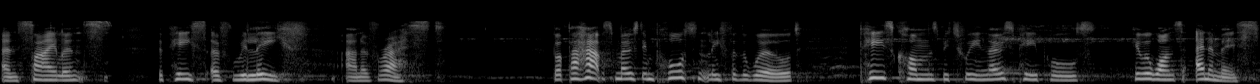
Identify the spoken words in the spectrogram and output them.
and silence, the peace of relief and of rest. But perhaps most importantly for the world, peace comes between those peoples who were once enemies.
